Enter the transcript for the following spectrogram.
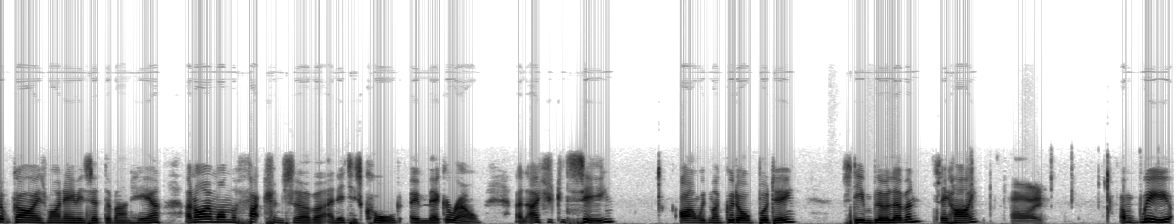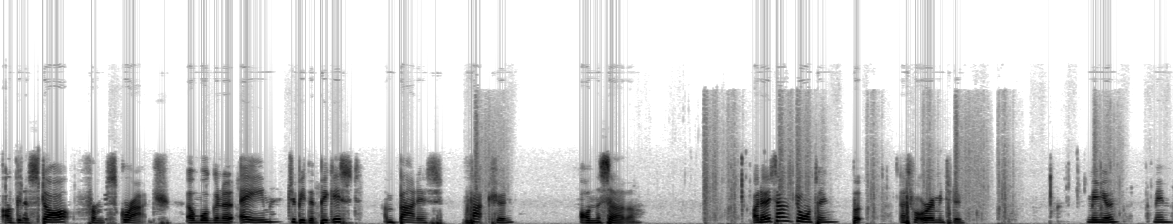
up guys, my name is Zed the Man here, and I'm on the faction server, and it is called Omega Realm. And as you can see, I'm with my good old buddy, Steven Blue 11. Say hi. Hi. And we are going to start from scratch, and we're going to aim to be the biggest and baddest faction on the server. I know it sounds daunting, but that's what we're aiming to do. Minion, Min,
